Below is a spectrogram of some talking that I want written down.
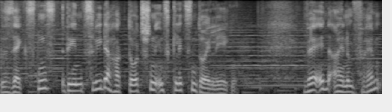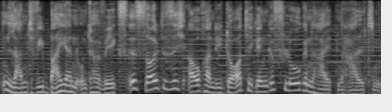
Sechstens, den Zwiederhackdotschen ins Glitzendoi legen. Wer in einem fremden Land wie Bayern unterwegs ist, sollte sich auch an die dortigen Geflogenheiten halten.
